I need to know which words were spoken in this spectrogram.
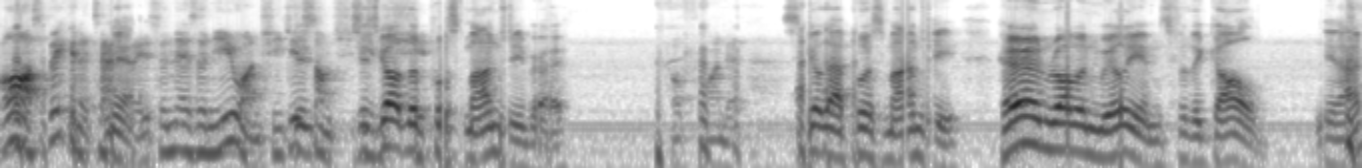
Oh, speaking of Tash Yeah. Peterson, there's a new one. She did She's, some. she's shit- got the puss mungie, bro. I'll find it. She's got that puss mungie. Her and Robin Williams for the gold. You know,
